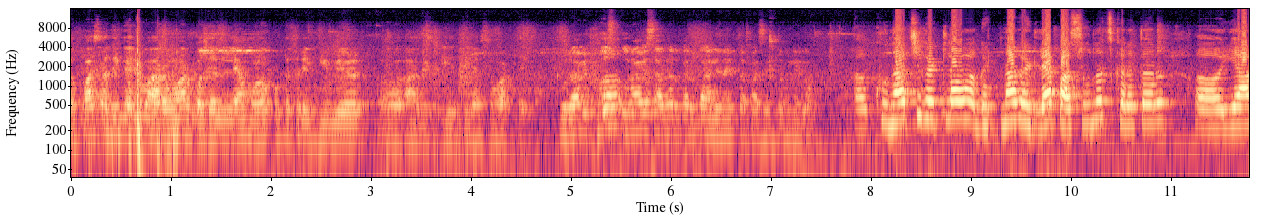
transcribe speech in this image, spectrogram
तपास अधिकारी वारंवार बदलल्यामुळं कुठंतरी ही वेळ येते असं वाटतंय का? पुरावे ठोस पुरावे सादर करता आले नाहीत तपास यंत्रणेला? खुनाची घटना घटना घडल्यापासूनच खरं तर या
